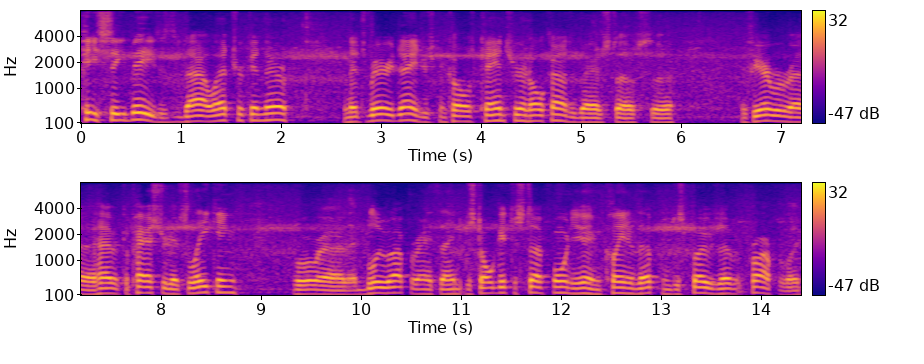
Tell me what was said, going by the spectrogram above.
PCBs, it's dielectric in there, and it's very dangerous, can cause cancer and all kinds of bad stuff. So if you ever uh, have a capacitor that's leaking, or uh, that blew up or anything, just don't get the stuff on you and clean it up and dispose of it properly.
